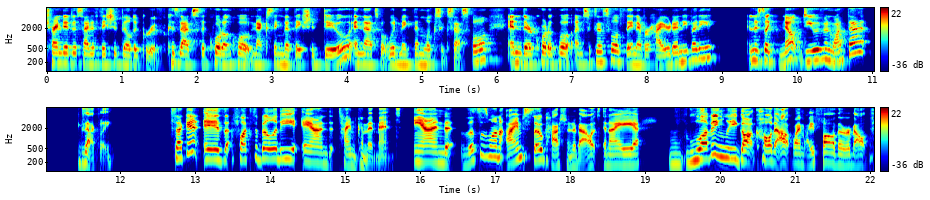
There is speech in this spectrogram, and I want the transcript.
trying to decide if they should build a group because that's the quote unquote next thing that they should do. And that's what would make them look successful. And they're quote unquote unsuccessful if they never hired anybody. And it's like, no, do you even want that? Exactly. Second is flexibility and time commitment. And this is one I'm so passionate about. And I lovingly got called out by my father about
